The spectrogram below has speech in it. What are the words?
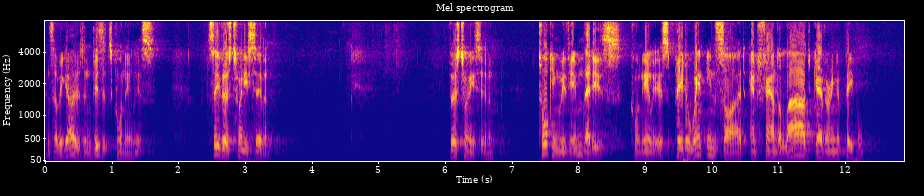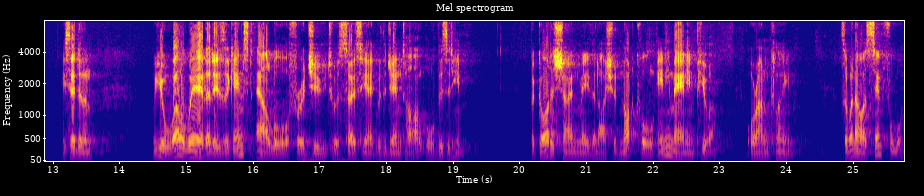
And so he goes and visits Cornelius. See verse 27. Verse 27 Talking with him, that is, Cornelius, Peter went inside and found a large gathering of people. He said to them, well, You are well aware that it is against our law for a Jew to associate with a Gentile or visit him. But God has shown me that I should not call any man impure or unclean. So when I was sent for,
